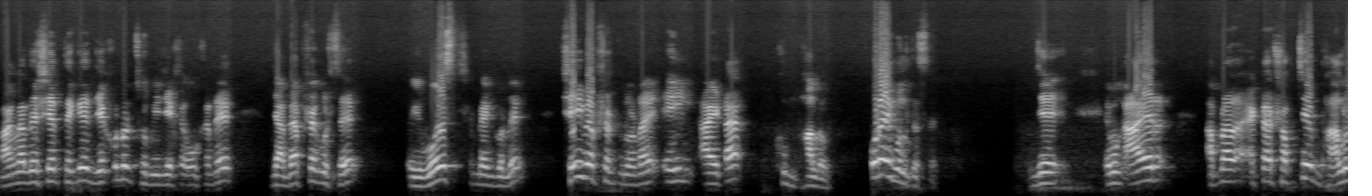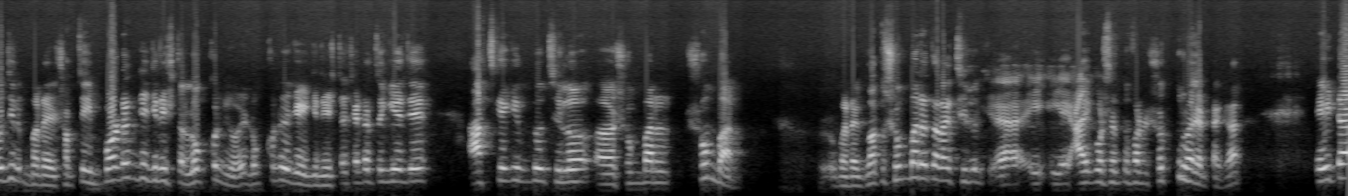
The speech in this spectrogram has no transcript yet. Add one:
বাংলাদেশের থেকে যে কোনো ছবি যেখানে ওখানে যা ব্যবসা করছে এই ওয়েস্ট বেঙ্গলে, সেই ব্যবসার তুলনায় এই আয়টা খুব ভালো। ওরাই বলতেছে যে, এবং আয়ের আপনার একটা সবচেয়ে ভালো মানে সবচেয়ে ইম্পর্টেন্ট যে জিনিসটা লক্ষণীয় লক্ষণীয় যে জিনিসটা, সেটা হচ্ছে গিয়ে যে, আজকে কিন্তু ছিল সোমবার সোমবার মানে গত সোমবারে তারা ছিল আয় করছে তুফান সত্তর হাজার টাকা। এইটা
